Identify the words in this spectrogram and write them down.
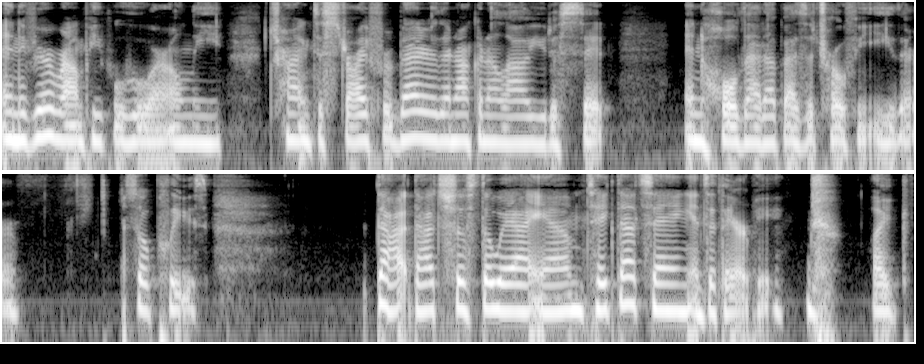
And if you're around people who are only trying to strive for better, they're not going to allow you to sit and hold that up as a trophy either. So please, that that's just the way I am. Take that saying into therapy. like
